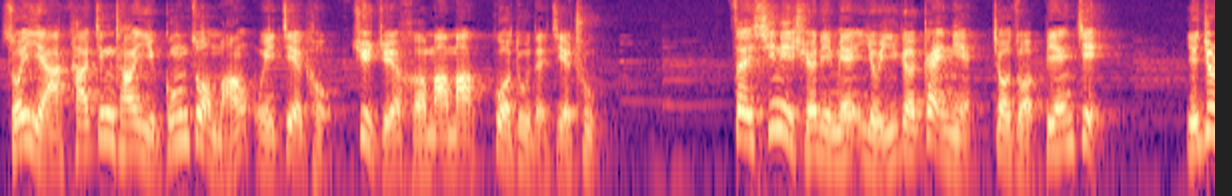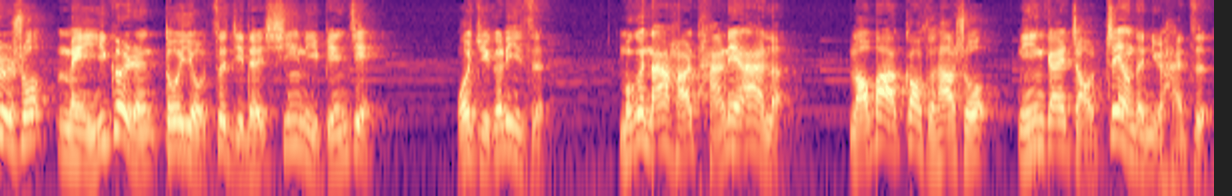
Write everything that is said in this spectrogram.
所以啊，他经常以工作忙为借口，拒绝和妈妈过度的接触。在心理学里面有一个概念叫做边界，也就是说，每一个人都有自己的心理边界。我举个例子，某个男孩谈恋爱了，老爸告诉他说：“你应该找这样的女孩子。”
